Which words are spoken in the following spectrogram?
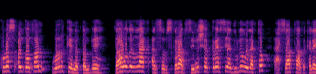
kula socon doontaan wararkeena dambe. Daawada like and subscribe siina sheer gare si aad ula wadaagto axsaabtaada kale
